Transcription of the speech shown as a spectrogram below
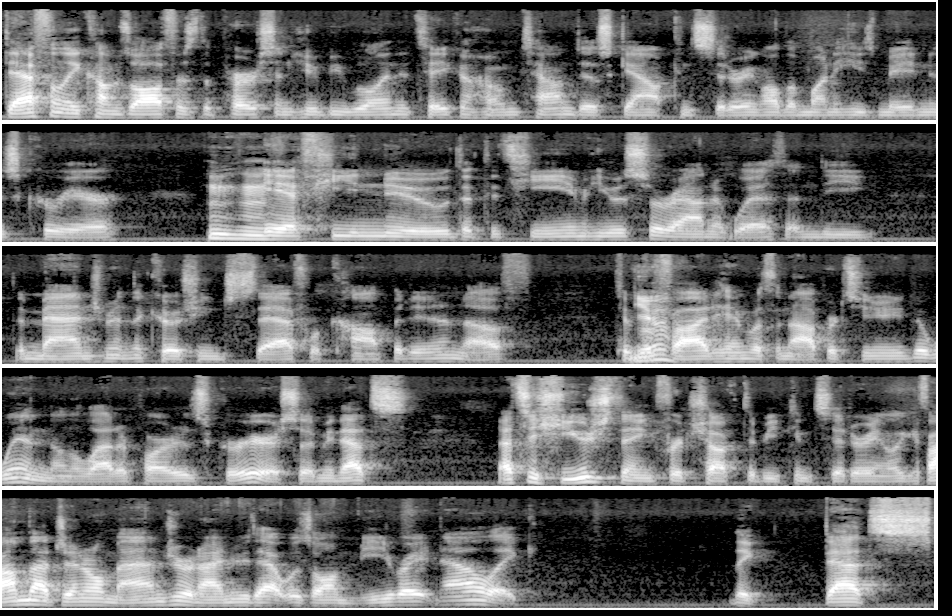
definitely comes off as the person who'd be willing to take a hometown discount, considering all the money he's made in his career, Mm-hmm. if he knew that the team he was surrounded with and the the management and the coaching staff were competent enough to Yeah. provide him with an opportunity to win on the latter part of his career. So I mean that's that's a huge thing for Chuck to be considering. Like if I'm that general manager and I knew that was on me right now, like like that's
